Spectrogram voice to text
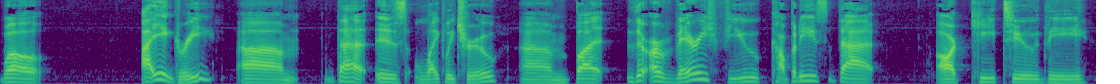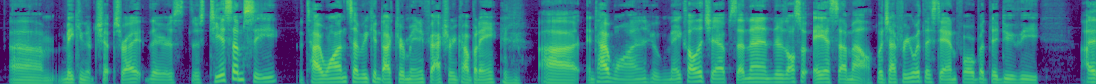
Well, I agree. Um, that is likely true. Um, but there are very few companies that are key to the um, making of chips. Right? There's there's TSMC, the Taiwan Semiconductor Manufacturing Company, Mhm. uh, in Taiwan, who makes all the chips, and then there's also ASML, which I forget what they stand for, but they do the uh,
